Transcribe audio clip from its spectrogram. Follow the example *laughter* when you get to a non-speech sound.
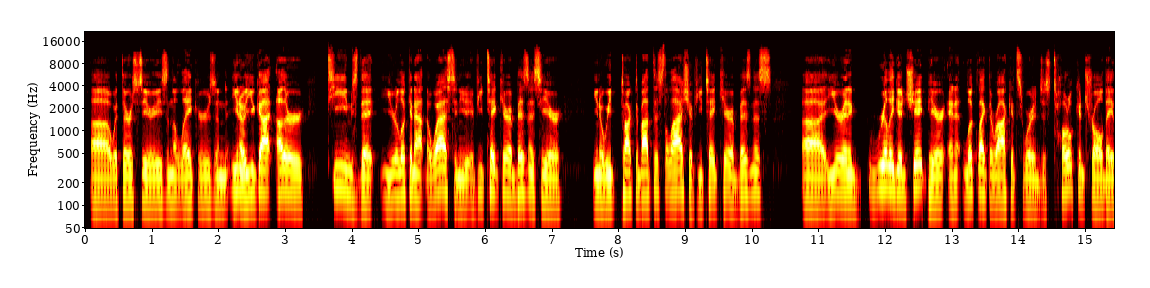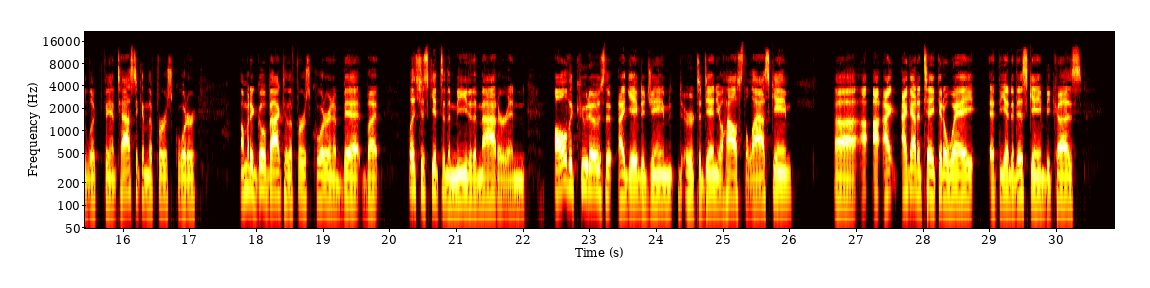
uh, with their series and the Lakers. And, you know, you got other teams that you're looking at in the West. And you, if you take care of business here, you know, we talked about this the last year. If you take care of business, uh, you're in a really good shape here. And it looked like the Rockets were in just total control. They looked fantastic in the first quarter. I'm going to go back to the first quarter in a bit, but – let's just get to the meat of the matter. And all the kudos that I gave to James or to Danuel House the last game, uh, I, I, I got to take it away at the end of this game because,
